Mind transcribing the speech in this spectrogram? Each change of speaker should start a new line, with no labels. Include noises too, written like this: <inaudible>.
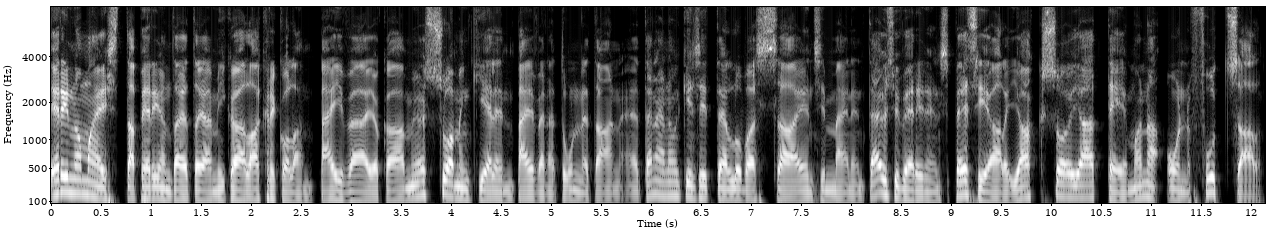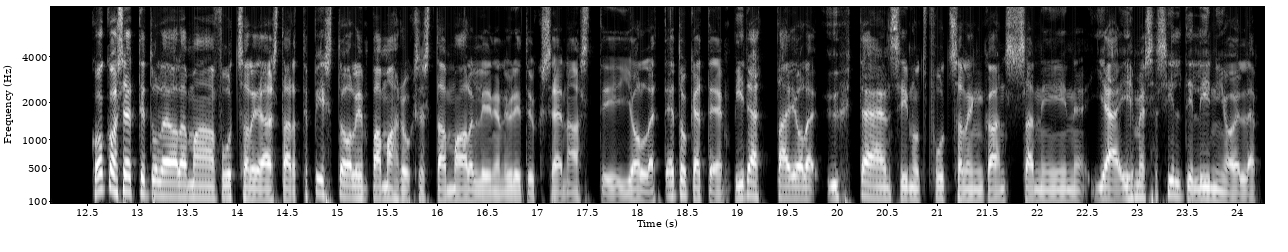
Erinomaista perjantaita ja Mikael Agrikolan päivää, joka myös suomen kielen päivänä tunnetaan. Tänään onkin sitten luvassa ensimmäinen täysiverinen spesiaalijakso ja teemana on futsal. Koko setti tulee olemaan futsalia ja starttipistoolin pamahduksesta maalilinjan ylitykseen asti. Jollet etukäteen pidä tai ole yhtään sinut futsalin kanssa, niin jää ihmeessä silti linjoille.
